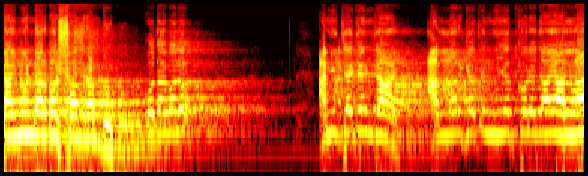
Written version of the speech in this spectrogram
ডায়মন্ডার বা সংগ্রামপুর কোথায় বলো? আমি যেখানে যাই আল্লাহর কাছে নিয়ত করে যাই আল্লাহ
